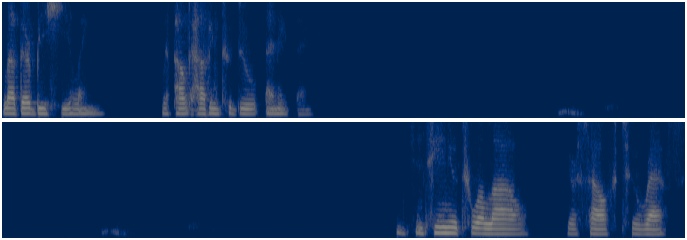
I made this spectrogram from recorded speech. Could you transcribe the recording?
Let there be healing without having to do anything. Continue to allow yourself to rest.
